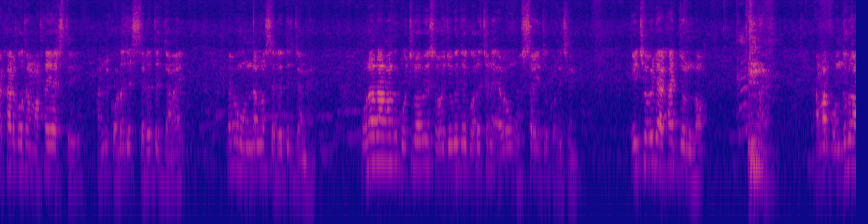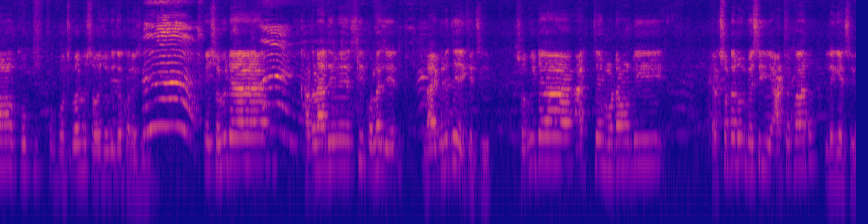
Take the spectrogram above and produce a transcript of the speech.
আঁকার কথা মাথায় আসতে আমি কলেজের স্যারেদের জানাই এবং অন্যান্য স্যারেদের জানাই। ওনারা আমাকে প্রচুরভাবে সহযোগিতা করেছেন এবং উৎসাহিত করেছেন। এই ছবিটা আঁকার জন্য আমার বন্ধুরা আমার খুব প্রচুরভাবে সহযোগিতা করেছে। এই ছবিটা খাতড়া আদিবাসী কলেজের লাইব্রেরিতে এঁকেছি। ছবিটা আঁকতে মোটামুটি একশোটারও বেশি আর্ট পেপার লেগেছে।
